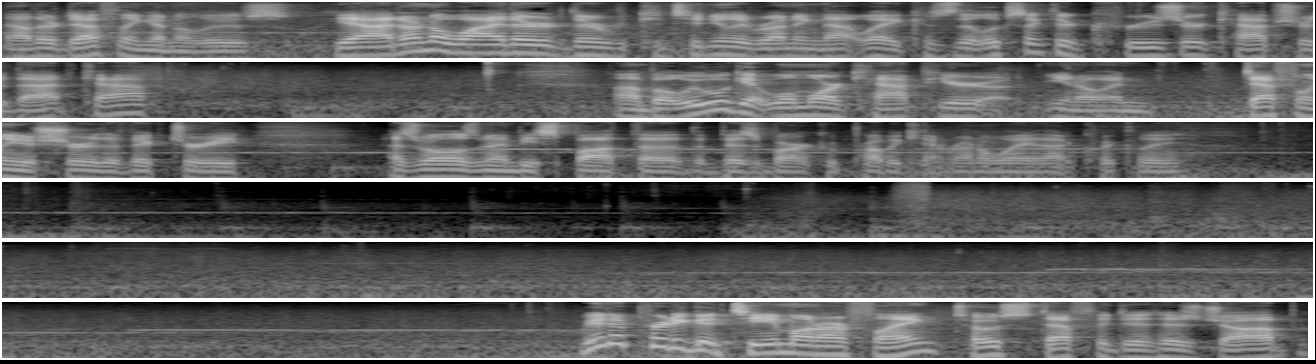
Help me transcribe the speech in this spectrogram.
Now they're definitely going to lose. Yeah, I don't know why they're they're continually running that way, because it looks like their cruiser captured that cap. Uh, but we will get one more cap here, you know, and definitely assure the victory, as well as maybe spot the, the Bismarck, who probably can't run away that quickly. We had a pretty good team on our flank. Toast definitely did his job.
